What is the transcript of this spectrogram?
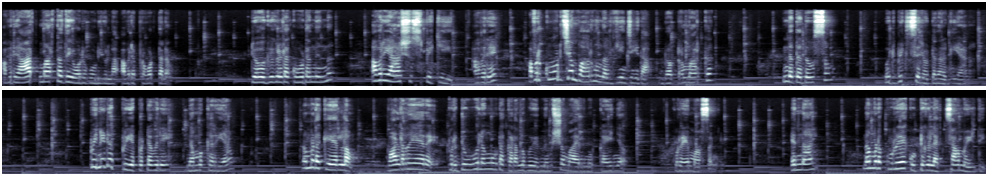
അവരുടെ ആത്മാർത്ഥതയോടുകൂടിയുള്ള അവരെ പ്രവർത്തനം. രോഗികളുടെ കൂടെ നിന്ന് അവരെ ആശ്വസിപ്പിക്കുകയും അവരെ അവർക്ക് ഊർജം പകർന്നു നൽകുകയും ചെയ്ത ഡോക്ടർമാർക്ക് ഇന്നത്തെ ദിവസം ഒരു ബിഗ് സല്യൂട്ട് നൽകുകയാണ്. പിന്നീട് പ്രിയപ്പെട്ടവരെ നമുക്കറിയാം നമ്മുടെ കേരളം വളരെയേറെ പ്രതികൂലങ്ങളുടെ കടന്നുപോയ നിമിഷമായിരുന്നു കഴിഞ്ഞ കുറേ മാസങ്ങൾ. എന്നാൽ നമ്മുടെ കുറേ കുട്ടികൾ എക്സാം എഴുതി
